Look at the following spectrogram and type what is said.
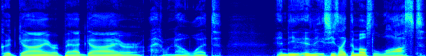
good guy or a bad guy or I don't know what? Indy, Indy she's like the most lost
